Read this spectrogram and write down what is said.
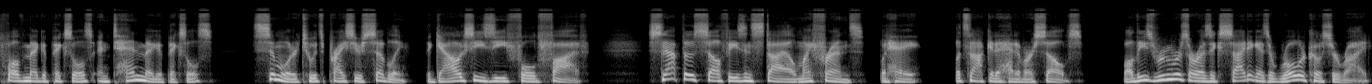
12 megapixels, and 10 megapixels, similar to its pricier sibling, the Galaxy Z Fold 5. Snap those selfies in style, my friends, but hey, let's not get ahead of ourselves. While these rumors are as exciting as a roller coaster ride,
